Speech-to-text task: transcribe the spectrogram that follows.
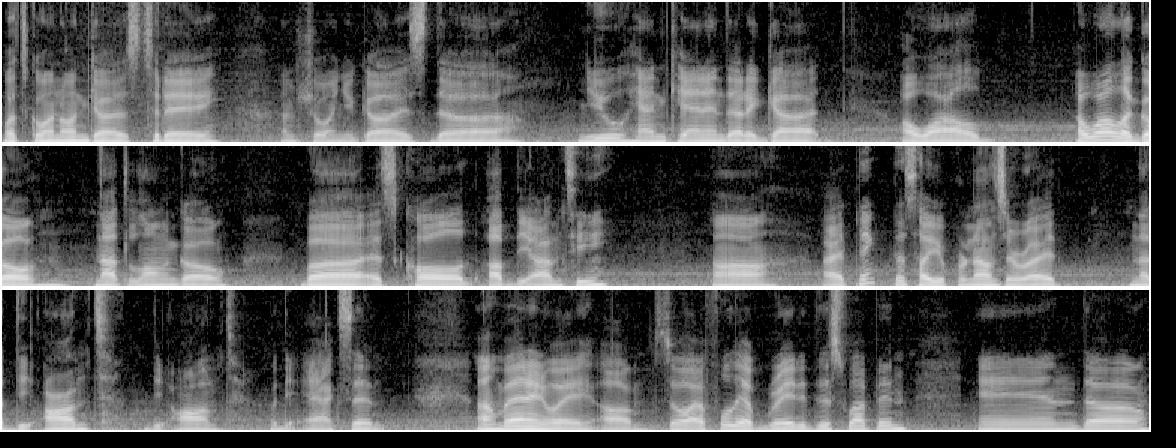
What's going on guys? Today I'm showing you guys the new hand cannon that I got a while a while ago, not long ago, but it's called Up the Ante. Uh, I think that's how you pronounce it, right? Not the aunt, the aunt with the accent. Um, but anyway, um, so I fully upgraded this weapon, and uh,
